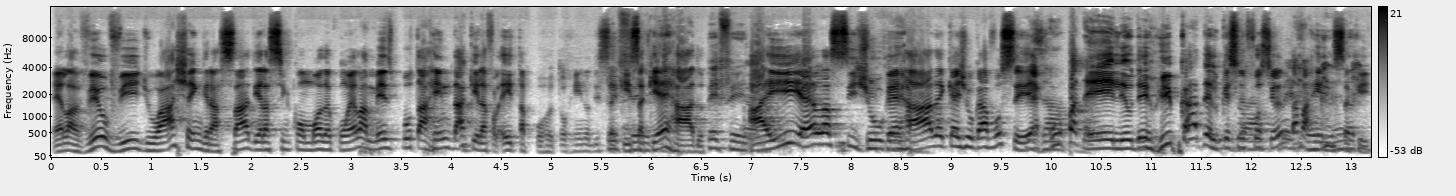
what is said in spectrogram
ela vê o vídeo, acha engraçado e ela se incomoda com ela mesma por estar rindo daquilo. Ela fala, eita porra, eu tô rindo disso aqui, isso Perfeito. aqui é errado. Perfeito. Aí ela se julga errada e quer julgar você. É Exato. culpa dele, eu dei rir por causa dele, porque se não fosse ele, eu não tava rindo disso aqui.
